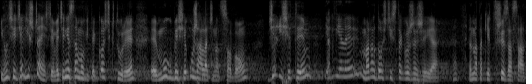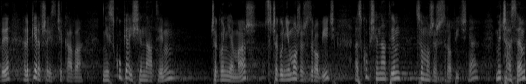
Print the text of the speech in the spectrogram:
I on się dzieli szczęściem. Wiecie, niesamowite. Gość, który y, mógłby się użalać nad sobą, dzieli się tym, jak wiele ma radości z tego, że żyje. On ma takie trzy zasady, ale pierwsza jest ciekawa. Nie skupiaj się na tym, czego nie masz, z czego nie możesz zrobić, a skup się na tym, co możesz zrobić. Nie? My czasem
